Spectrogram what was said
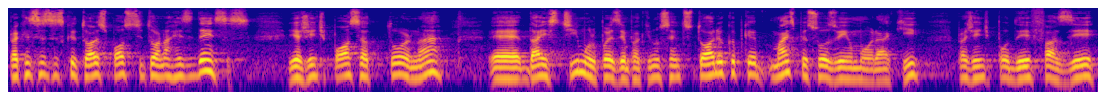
para que esses escritórios possam se tornar residências e a gente possa tornar é, dar estímulo, por exemplo, aqui no centro histórico, porque mais pessoas venham morar aqui para a gente poder fazer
